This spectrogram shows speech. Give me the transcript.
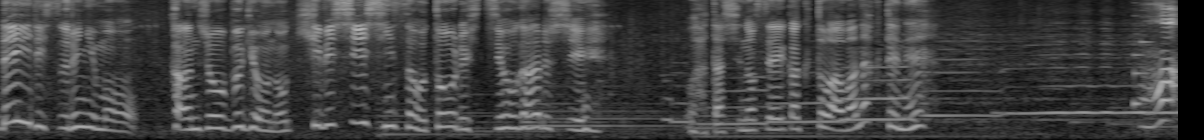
出入りするにも勘定奉行の厳しい審査を通る必要があるし私の性格と合わなくてね。あ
